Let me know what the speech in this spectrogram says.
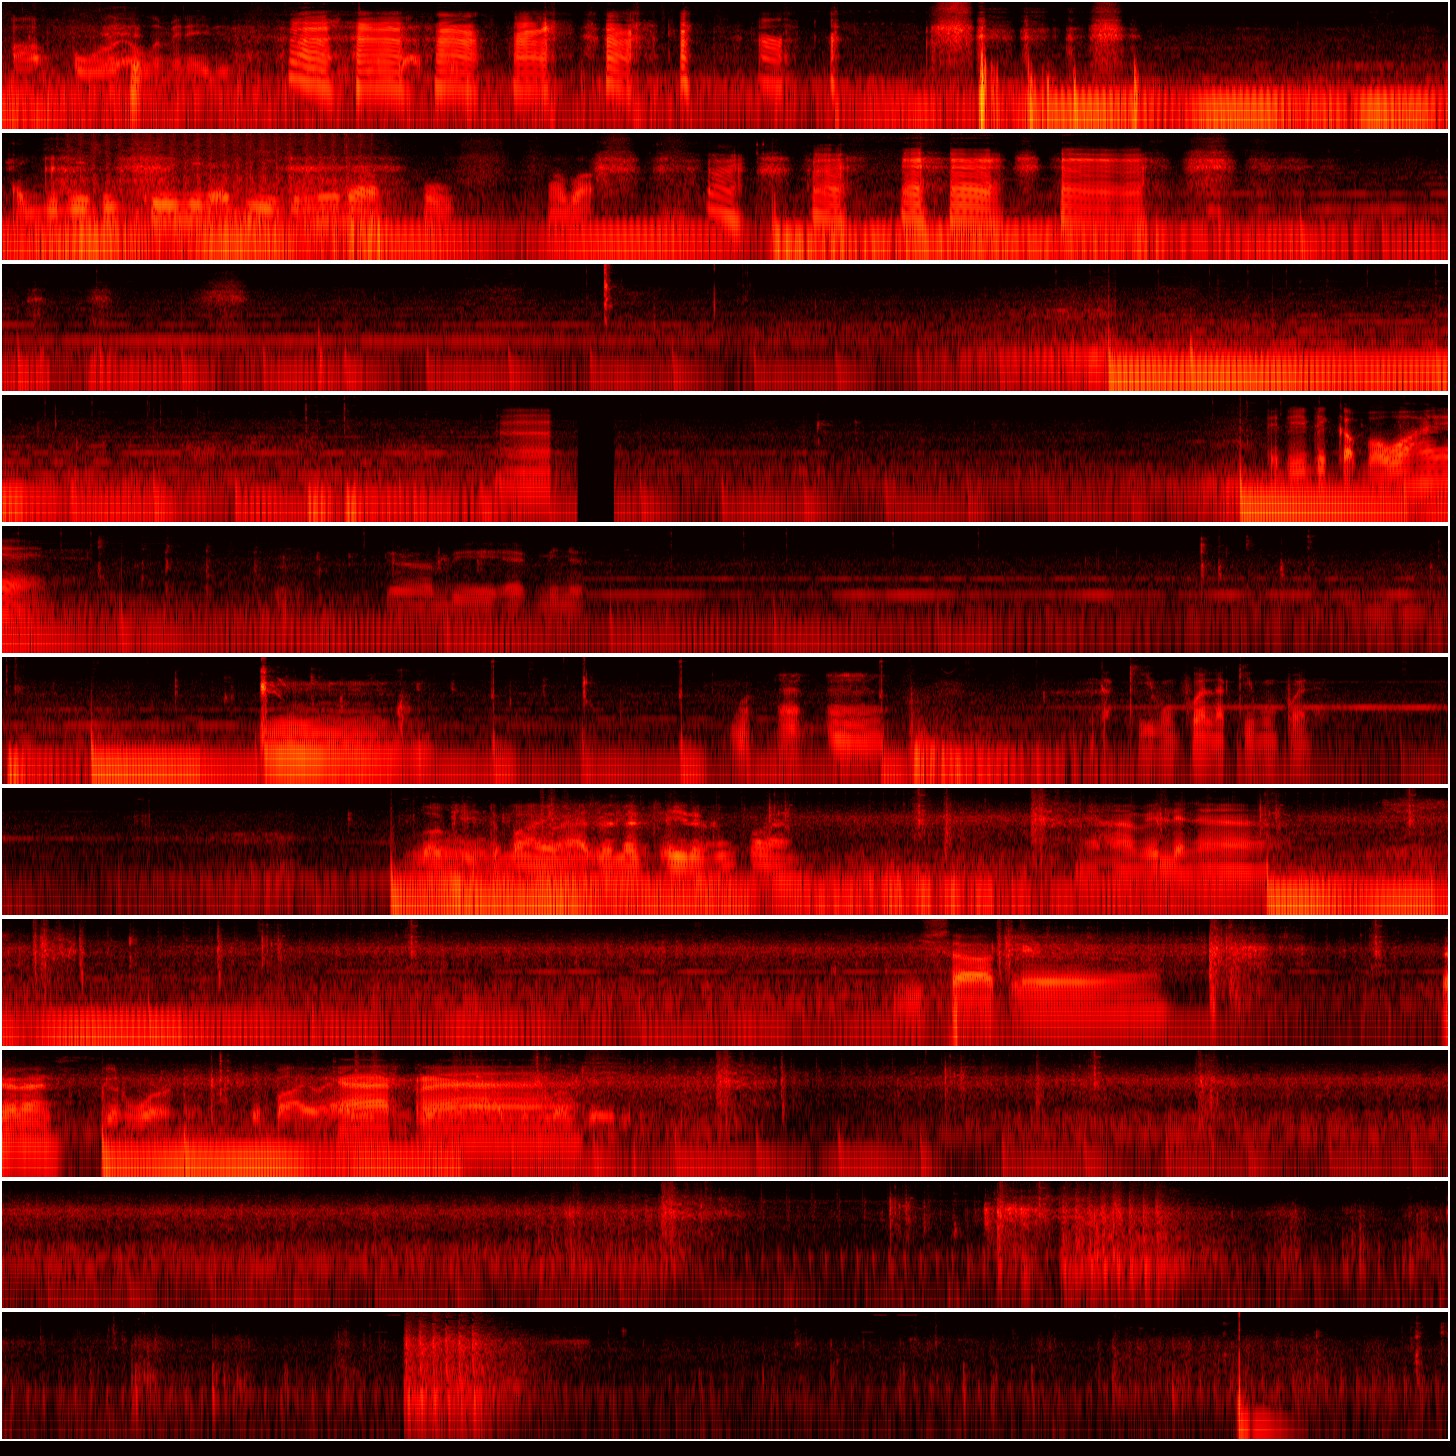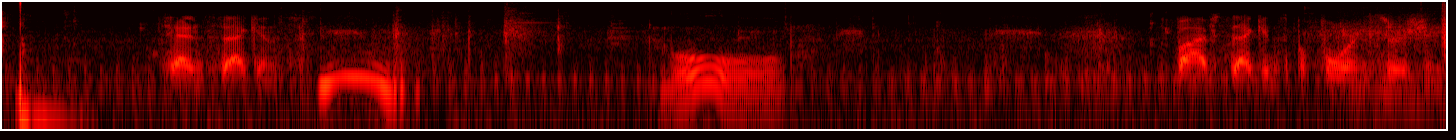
Op 4 eliminated. Mission successful. Lagi dia suka je tadi Kena dah Oh Nampak Tadi dia kat bawah kan? Dia orang ambil admin tu. Hmm. Laki perempuan, laki perempuan. Locate the Oh, ada lelaki ada container. perempuan. Ya, ha, balance ha. Bisa clear. Teras. Good work. The biohazard container has been Karas. located. Ten seconds. Ooh. Five seconds before insertion.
